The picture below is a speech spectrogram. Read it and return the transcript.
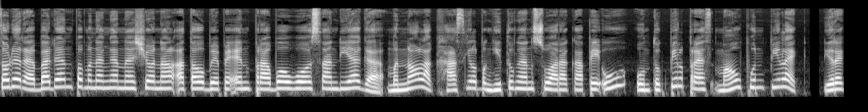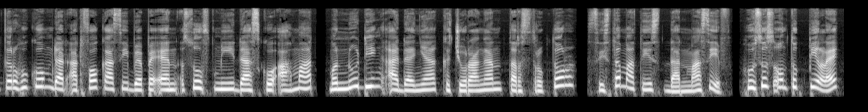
Saudara Badan Pemenangan Nasional atau BPN Prabowo Sandiaga menolak hasil penghitungan suara KPU untuk Pilpres maupun Pileg. Direktur Hukum dan Advokasi BPN Sufmi Dasko Ahmad menuding adanya kecurangan terstruktur, sistematis, dan masif. Khusus untuk Pileg,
